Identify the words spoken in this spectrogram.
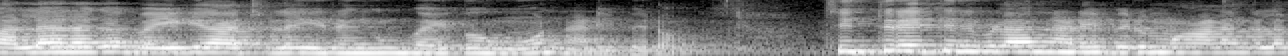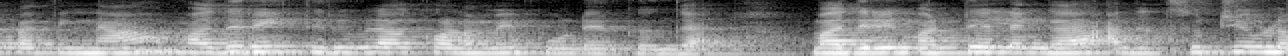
கல்லழக வைகை ஆற்றில் இறங்கும் வைபவமும் நடைபெறும். சித்திரை திருவிழா நடைபெறும் மாலங்களை பார்த்திங்கன்னா மதுரை திருவிழா குளமே பூண்டிருக்குங்க. மதுரை மட்டும் இல்லைங்க அதை சுற்றியுள்ள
